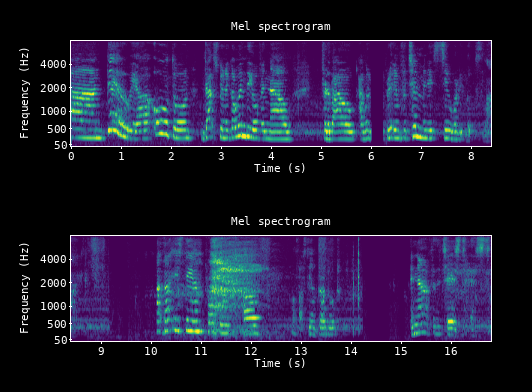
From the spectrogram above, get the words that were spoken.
And there we are, all done. That's going to go in the oven now for about, I'm going to put it in for 10 minutes, to see what it looks like. That, is the end product of, well that's the end product. And now for the taste test.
